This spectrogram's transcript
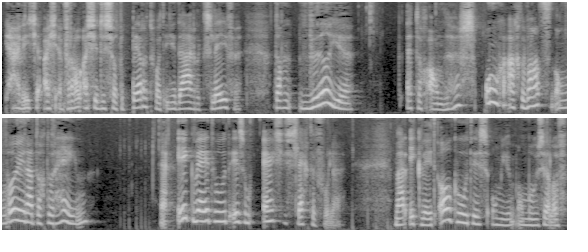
ja, weet je, als je, en vooral als je dus wat beperkt wordt in je dagelijks leven, dan wil je het toch anders, ongeacht wat, dan wil je daar toch doorheen. Ja, ik weet hoe het is om echt je slecht te voelen. Maar ik weet ook hoe het is om, je, om jezelf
